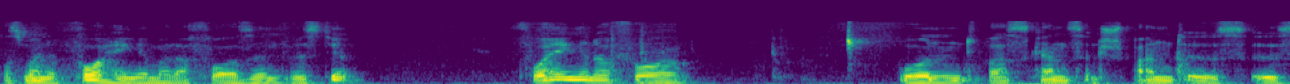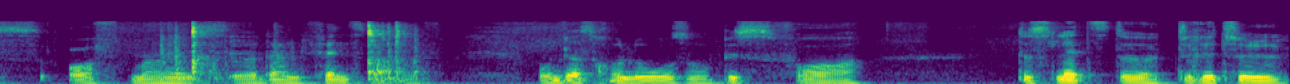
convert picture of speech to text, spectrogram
dass meine Vorhänge mal davor sind, wisst ihr? Vorhänge davor. Und was ganz entspannt ist, ist oftmals äh, dann Fenster auf. Und das Rollo so bis vor das letzte Drittel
